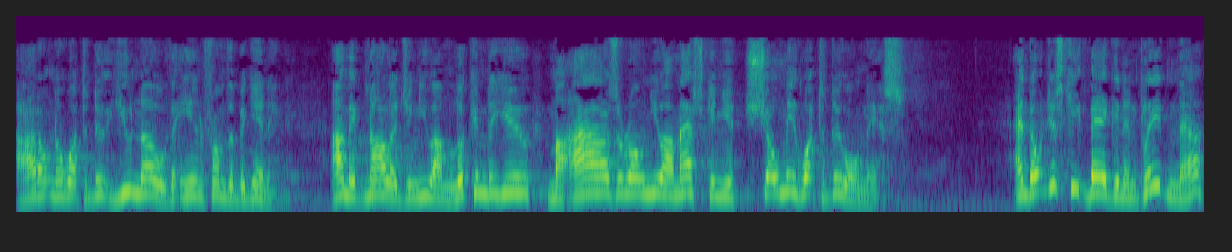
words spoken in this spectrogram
I don't know what to do. You know the end from the beginning. I'm acknowledging you. I'm looking to you. My eyes are on you. I'm asking you, show me what to do on this. And don't just keep begging and pleading now.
